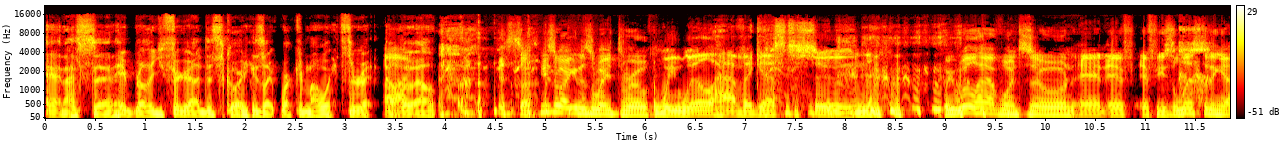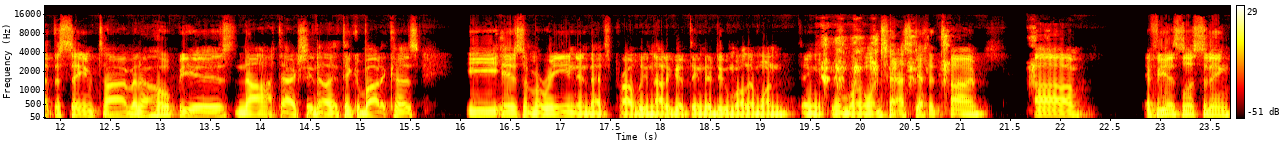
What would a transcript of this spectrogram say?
and I said, "Hey, brother, you figure out Discord?" He's like, "Working my way through it." Uh, LOL. so he's working his way through. We will have a guest soon. we will have one soon and if if he's listening at the same time and i hope he is not actually now that i think about it because he is a marine and that's probably not a good thing to do more than one thing one more than one task at a time um if he is listening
